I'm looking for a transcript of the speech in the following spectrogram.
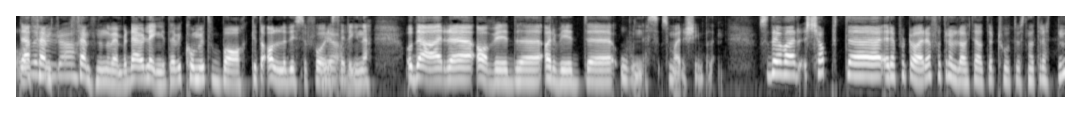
Det er Åh, det 15. november. Det er jo lenge til. Vi kommer tilbake til alle disse forestillingene. Og det er uh, Arvid, uh, Arvid uh, Ones som har regien på den. Så det var kjapt uh, repertoaret for Trøndelag Teater 2013.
